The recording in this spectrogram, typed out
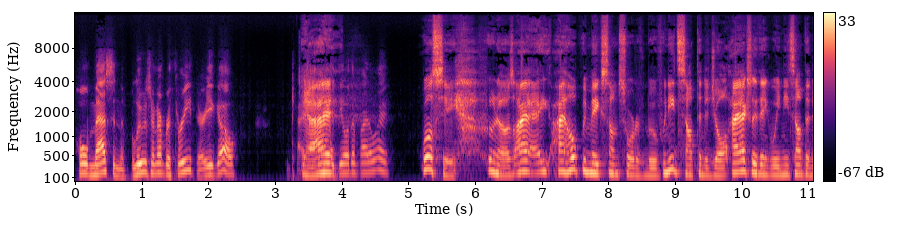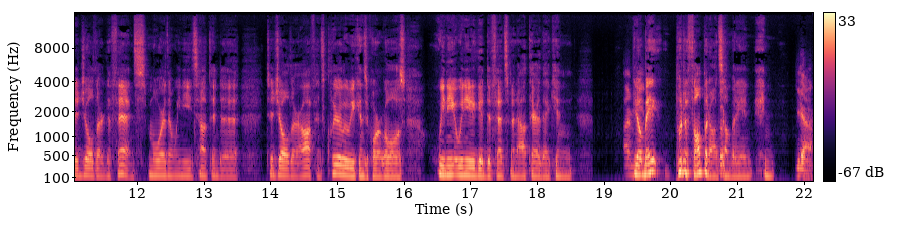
whole mess and the Blues are number three, there you go. Yeah, I- deal with them right away. We'll see. Who knows? I, I I hope we make some sort of move. We need something to jolt. I actually think we need something to jolt our defense more than we need something to to jolt our offense. Clearly, we can score goals. We need we need a good defenseman out there that can I you know make put a thumping on somebody and, and yeah.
